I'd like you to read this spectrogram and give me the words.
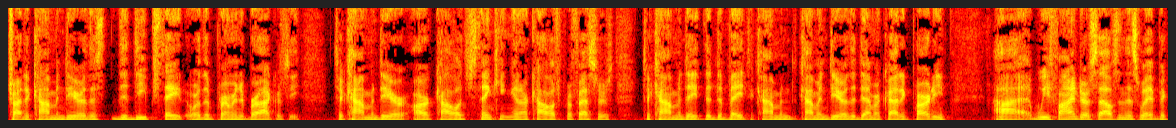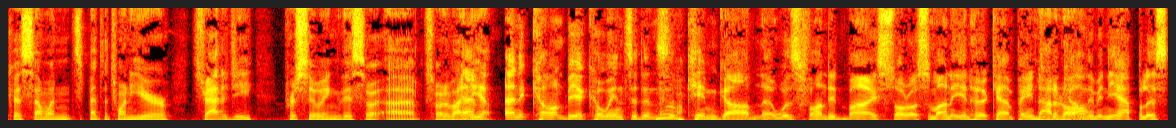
try to commandeer the, the deep state or the permanent bureaucracy, to commandeer our college thinking and our college professors, to commandate the debate, to commandeer the Democratic Party. Uh, we find ourselves in this way because someone spent a 20 year strategy pursuing this uh, sort of idea. And, and, it can't be a coincidence no. that Kim Gardner was funded by Soros money in her campaign Not to become all. the Minneapolis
